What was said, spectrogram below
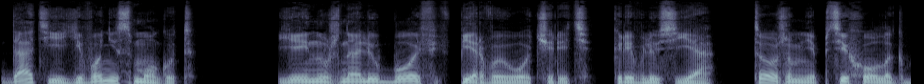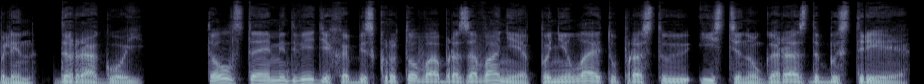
дать ей его не смогут. Ей нужна любовь в первую очередь, кривлюсь я. Тоже мне психолог, блин, дорогой. Толстая медведиха без крутого образования поняла эту простую истину гораздо быстрее.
